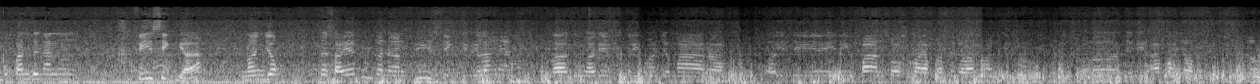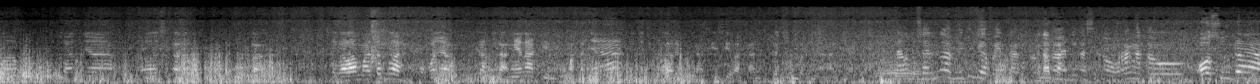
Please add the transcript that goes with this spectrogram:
bukan dengan fisik ya, nonjok ke saya itu bukan dengan fisik, dibilangnya lagu nggak diterima aja marah, oh, ini ini pansos lah apa segala macam. Eh, jadi apa ya, dalam urusannya eh, sekarang buka segala macam lah, pokoknya yang nggak ngenakin. Makanya untuk klarifikasi silahkan ke sumbernya aja. Nah, utusan itu lagu itu diapain kan? Kenapa? Apakah dikasih ke orang atau Oh sudah,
